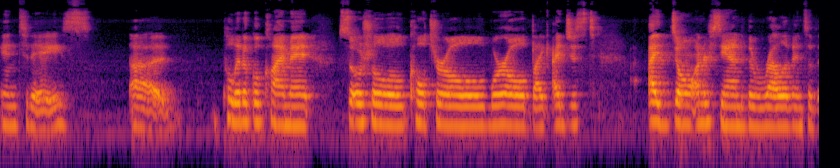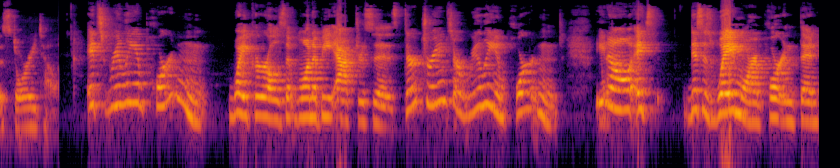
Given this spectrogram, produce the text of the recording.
in today's uh, political climate, social, cultural world. Like, I just, I don't understand the relevance of the storytelling. It's really important. White girls that want to be actresses, their dreams are really important. You know, it's this is way more important than,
